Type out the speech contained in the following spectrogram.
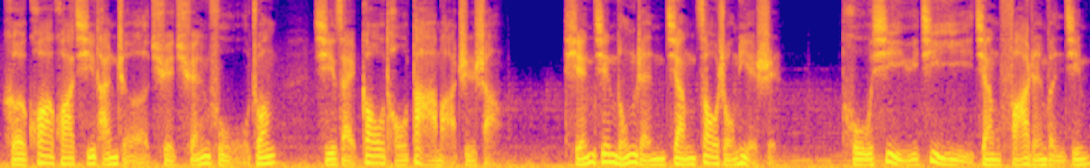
和夸夸其谈者却全副武装，骑在高头大马之上。田间农人将遭受蔑视，土系与技艺将乏人问津，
